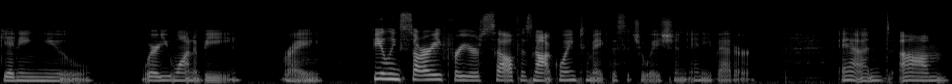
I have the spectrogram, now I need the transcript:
getting you where you want to be, right? Feeling sorry for yourself is not going to make the situation any better. And um,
